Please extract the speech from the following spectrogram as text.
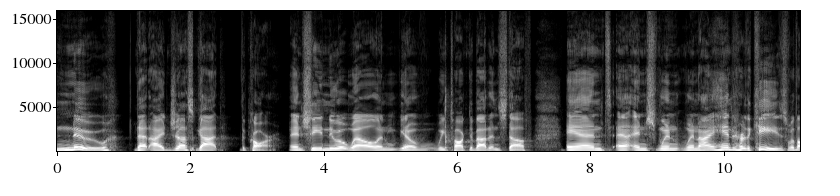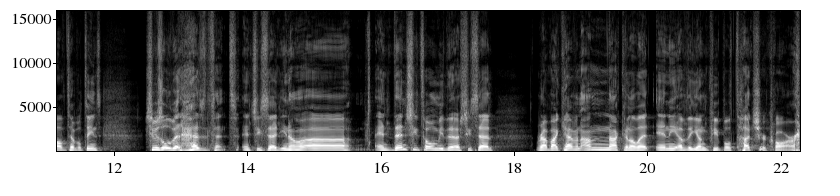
knew that I just got the car, and she knew it well, and you know we talked about it and stuff. And uh, and when when I handed her the keys with all the Temple teens, she was a little bit hesitant, and she said, you know, uh, and then she told me this. She said, Rabbi Kevin, I'm not going to let any of the young people touch your car.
